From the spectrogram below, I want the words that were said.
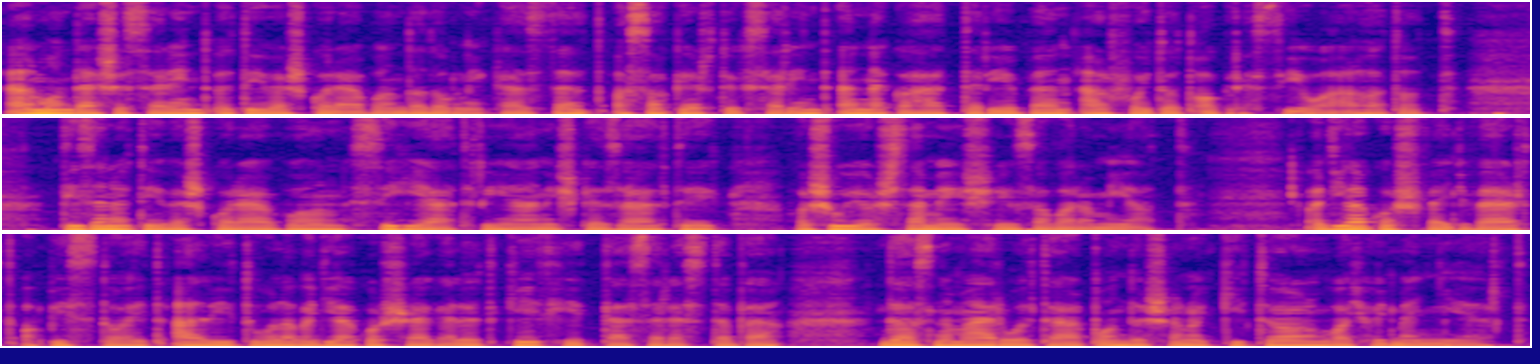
Elmondása szerint öt éves korában dadogni kezdett, a szakértők szerint ennek a hátterében elfolytott agresszió állhatott. 15 éves korában pszichiátrián is kezelték a súlyos személyiségzavara miatt. A gyilkos fegyvert, a pisztolyt állítólag a gyilkosság előtt két héttel szerezte be, de azt nem árult el pontosan, hogy kitől vagy hogy mennyiért.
